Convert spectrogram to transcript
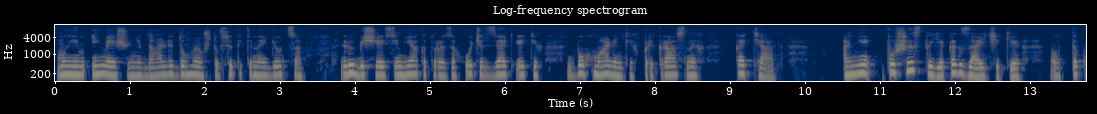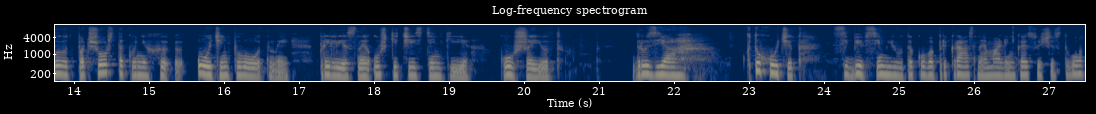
Мы им имя еще не дали. Думаем, что все-таки найдется любящая семья, которая захочет взять этих двух маленьких прекрасных котят. Они пушистые, как зайчики. Вот такой вот подшерсток у них э, очень плотный, прелестный, ушки чистенькие, кушают. Друзья, кто хочет себе в семью такого прекрасное маленькое существо,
